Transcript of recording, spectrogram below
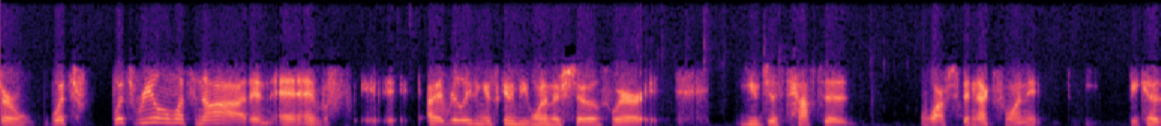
sure what's what's real and what's not and and, and I really think it's going to be one of those shows where you just have to watch the next one. It, because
